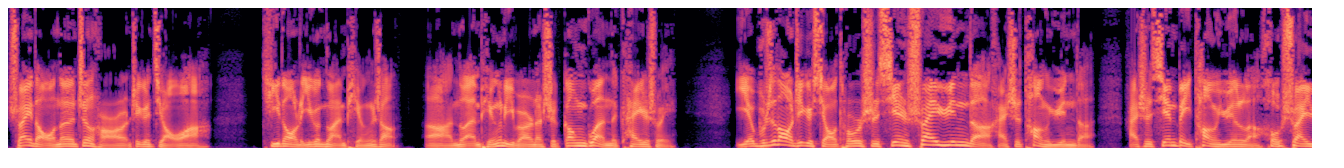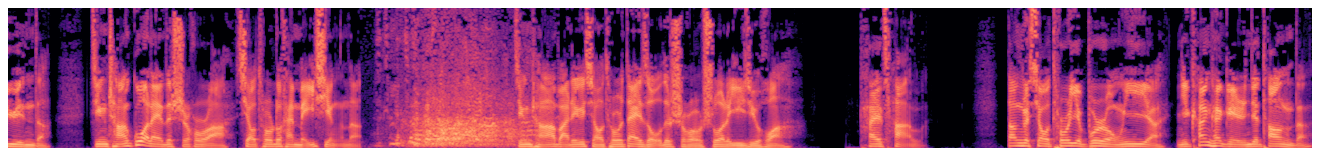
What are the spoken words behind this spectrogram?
摔倒呢，正好这个脚啊。踢到了一个暖瓶上啊！暖瓶里边呢是刚灌的开水，也不知道这个小偷是先摔晕的还是烫晕的，还是先被烫晕了后摔晕的。警察过来的时候啊，小偷都还没醒呢。警察把这个小偷带走的时候说了一句话：“太惨了，当个小偷也不容易呀！你看看给人家烫的。”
